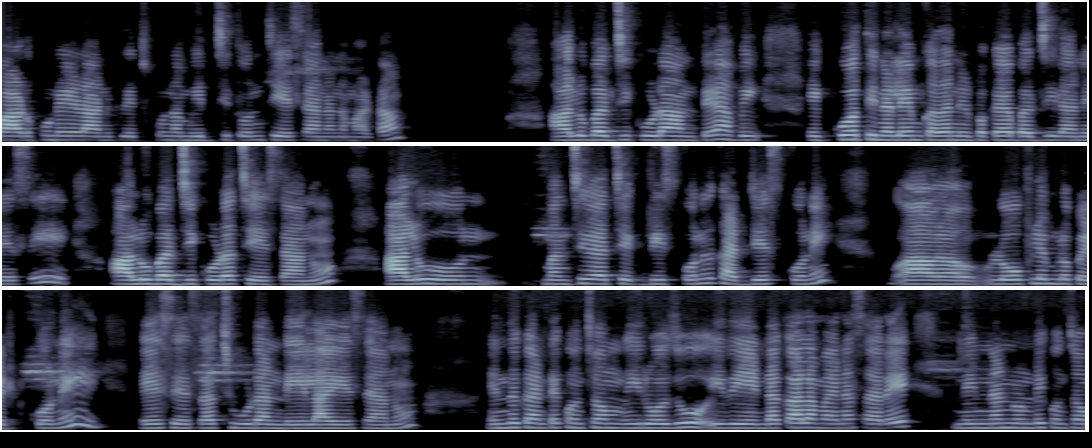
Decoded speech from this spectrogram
వాడుకునేడానికి తెచ్చుకున్న మిర్చితో చేశాను అనమాట ఆలు బజ్జీ కూడా అంతే. అవి ఎక్కువ తినలేం కదా మిరపకాయ బజ్జీలు అనేసి ఆలు బజ్జీ కూడా చేశాను. ఆలు మంచిగా చెక్ తీసుకొని కట్ చేసుకొని లో ఫ్లేమ్లో పెట్టుకొని వేసేసా చూడండి ఎలా వేసాను ఎందుకంటే కొంచెం ఈరోజు ఇది ఎండాకాలం అయినా సరే నిన్న నుండి కొంచెం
